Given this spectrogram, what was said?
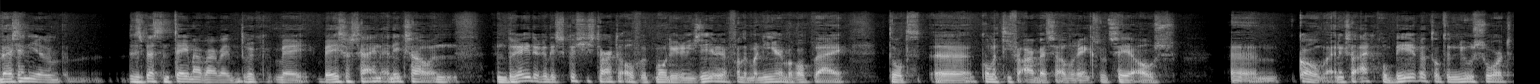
wij zijn hier. Dit is best een thema waar wij druk mee bezig zijn. En ik zou een, een bredere discussie starten over het moderniseren van de manier waarop wij tot eh, collectieve arbeidsovereenkomsten, tot cao's, ehm, komen. En ik zou eigenlijk proberen tot een nieuw soort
